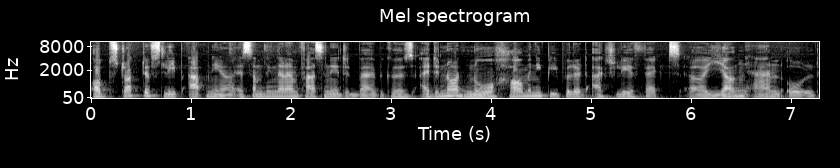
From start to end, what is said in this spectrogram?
obstructive sleep apnea is something that I'm fascinated by because I did not know how many people it actually affects, uh, young and old.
